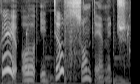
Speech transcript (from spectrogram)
Okay, uh, it does some damage.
